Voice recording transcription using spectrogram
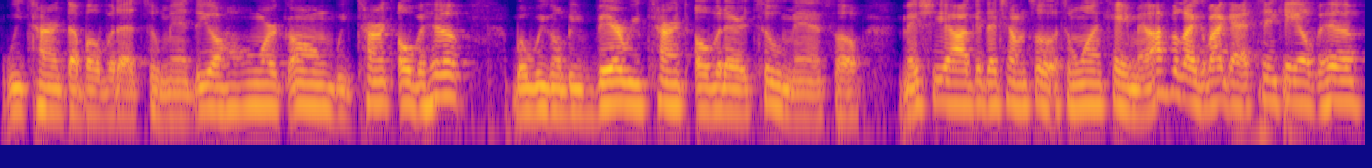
we turned up over there too, man. Do your homework on. We turned over here but we're gonna be very turned over there too, man. So make sure y'all get that channel to, to 1K, man. I feel like if I got 10K over here,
